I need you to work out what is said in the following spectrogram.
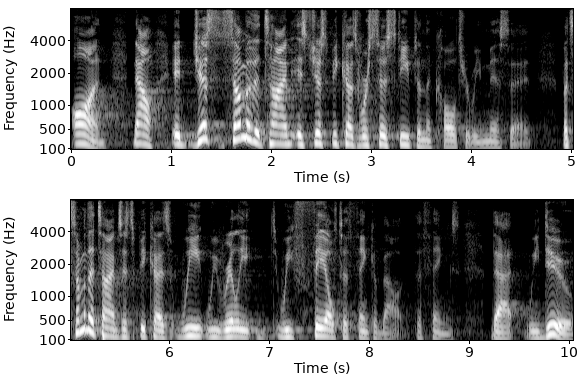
on. Now, it just some of the time it's just because we're so steeped in the culture we miss it. But some of the times it's because we, we really we fail to think about the things that we do.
